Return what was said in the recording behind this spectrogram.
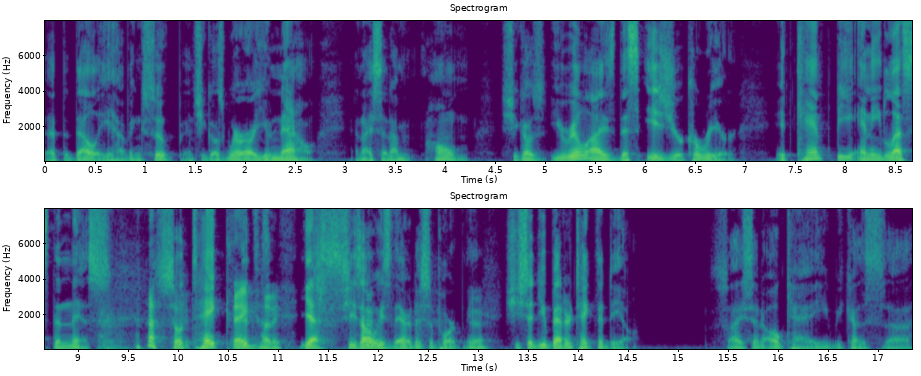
at the deli having soup." And she goes, "Where are you now?" And I said, "I'm home." She goes, "You realize this is your career. It can't be any less than this. So take the- Thanks, honey. Yes, she's always there to support me. Yeah. She said, "You better take the deal." So I said, "Okay," because uh,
